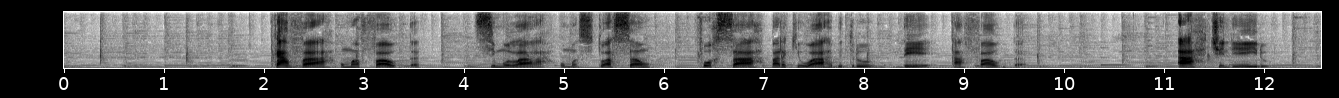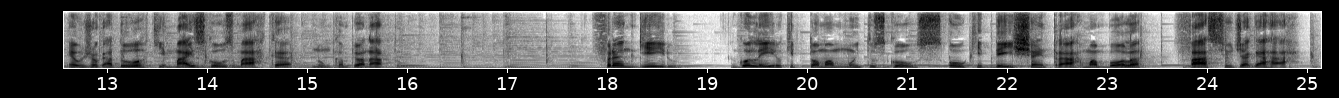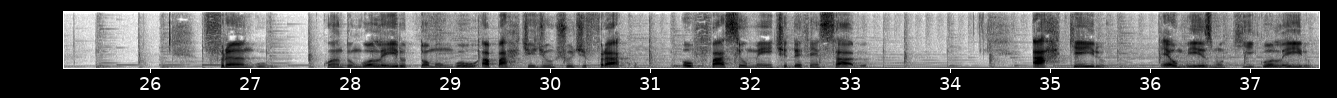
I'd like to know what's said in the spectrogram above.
Cavar uma falta, simular uma situação forçar para que o árbitro dê a falta. Artilheiro é o jogador que mais gols marca num campeonato. Frangueiro, goleiro que toma muitos gols ou que deixa entrar uma bola fácil de agarrar. Frango, quando um goleiro toma um gol a partir de um chute fraco ou facilmente defensável. Arqueiro, é o mesmo que goleiro.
